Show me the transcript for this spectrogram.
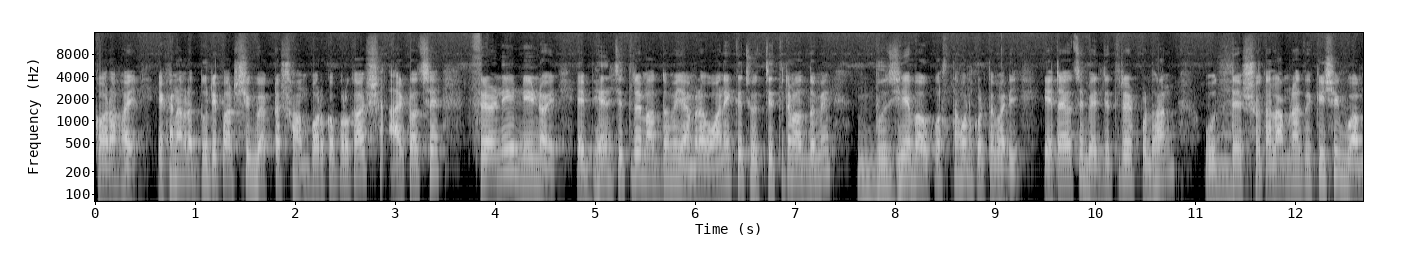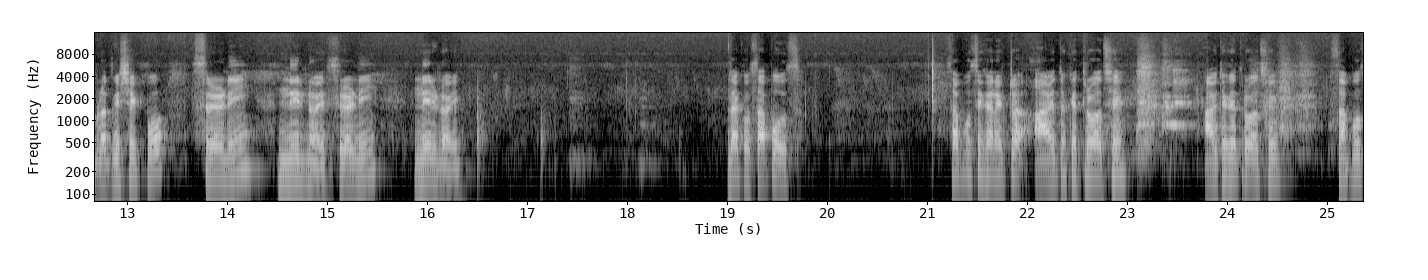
করা হয়। এখানে আমরা দুটি পার্ট শিখব একটা সম্পর্ক প্রকাশ আর একটা হচ্ছে শ্রেণি নির্ণয়। এই ভেনচিত্রের মাধ্যমেই আমরা অনেক কিছু চিত্রের মাধ্যমে বুঝিয়ে বা উপস্থাপন করতে পারি। এটাই হচ্ছে ভেনচিত্রের প্রধান উদ্দেশ্য। তাহলে আমরা আজকে কী শিখব? আমরা আজকে শিখব শ্রেণি নির্ণয় শ্রেণি নির্ণয়। দেখো সাপোজ সাপোজ এখানে একটা আয়তক্ষেত্র আছে। আয়তক্ষেত্র আছে। সাপোজ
